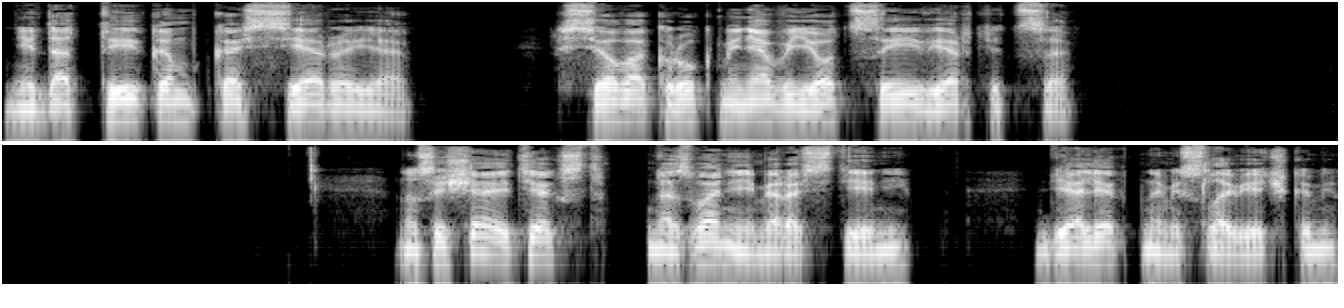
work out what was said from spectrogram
«Недотыкомка серая, все вокруг меня вьется и вертится». Насыщая текст названиями растений, диалектными словечками,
